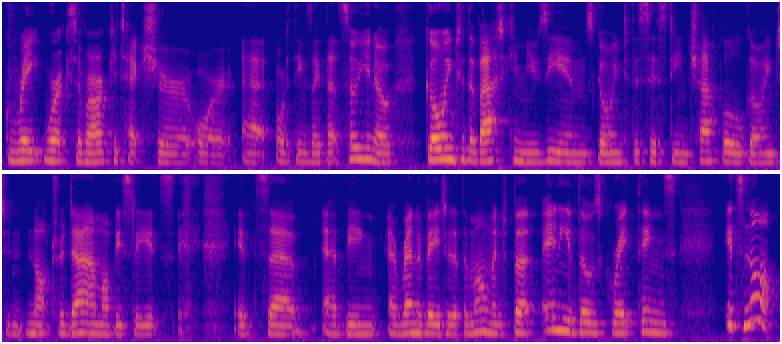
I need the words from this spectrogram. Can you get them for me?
great works of architecture or uh, or things like that. So you know, going to the Vatican museums, going to the Sistine Chapel, going to Notre Dame. Obviously, it's it's uh, uh, being uh, renovated at the moment, but any of those great things, it's not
